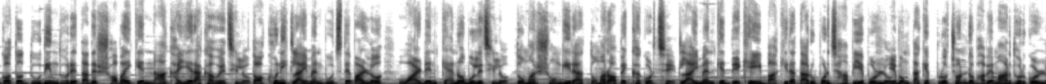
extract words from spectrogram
গত দুদিন ধরে তাদের সবাইকে না খাইয়ে রাখা হয়েছিল। তখনই ক্লাইম্যান বুঝতে পারল, ওয়ার্ডেন কেন বলেছিল, তোমার সঙ্গীরা তোমার অপেক্ষা করছে। ক্লাইম্যানকে দেখেই বাকিরা তার উপর ঝাঁপিয়ে পড়ল এবং তাকে প্রচণ্ডভাবে মারধর করল।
